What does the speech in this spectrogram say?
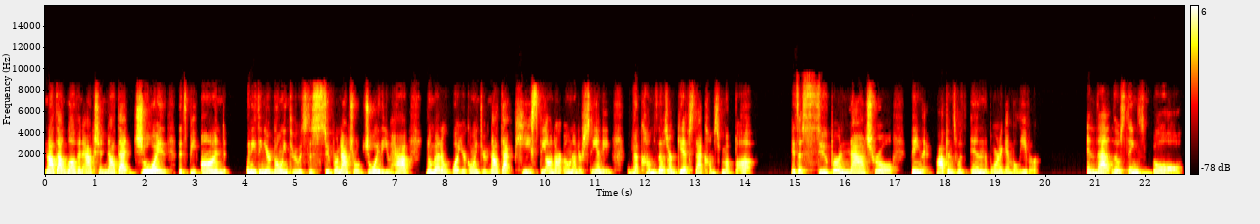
not that love in action, not that joy that's beyond anything you're going through. It's the supernatural joy that you have no matter what you're going through, not that peace beyond our own understanding. And that comes, those are gifts that comes from above. It's a supernatural thing that happens within the born again believer. And that those things dull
